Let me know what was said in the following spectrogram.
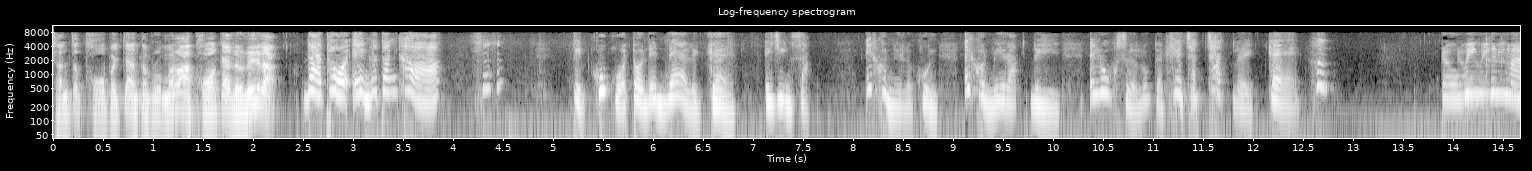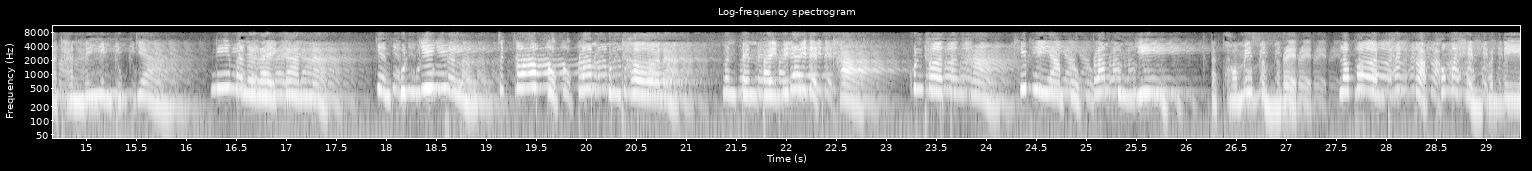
ฉันจะโทรไปแจ้งตำรวจมาลากคอแกเดี๋ยวนี้แหละดาโทรเองค่ะท่านขา ติดคุกหัวโตแน่ๆเลยแกไอ้ยิ่งศักดิ์ไอ้คนนี้ละคุณ ไอ้คนไม่รักดี ไอ้ลูกเสือลูกตะเข้ชัดๆเลย แก เราวิ่งขึ้นมาทันได้ยินทุกอย่าง นี่มันอะไรกันน่ะ อย่างคุณยิ่งน่ะเหรอ จะกล้าปลุกปล้ำคุณเธอน่ะ มันเป็นไปไม่ได้เด็ดขาด คุณเธอต่างหากที่พยายามปลุกปล้ำคุณยิ่ง แต่พอไม่สำเร็จ แล้วเพื่อนท่านกลับเข้ามาเห็นพอดี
